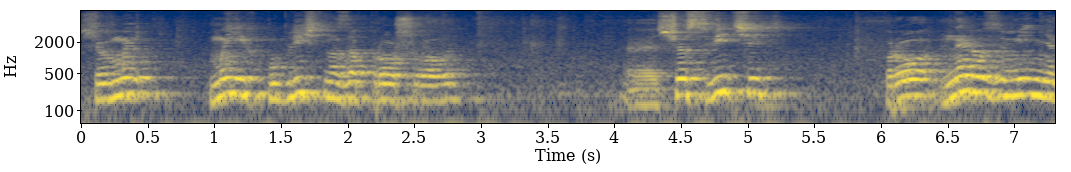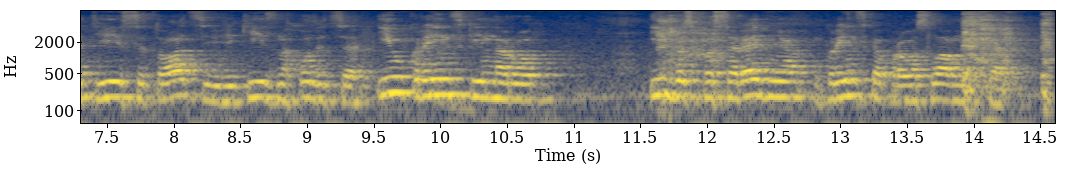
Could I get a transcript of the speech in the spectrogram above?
Що ми, ми їх публічно запрошували, е, що свідчить про нерозуміння тієї ситуації, в якій знаходиться і український народ, і безпосередньо Українська православна церква.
